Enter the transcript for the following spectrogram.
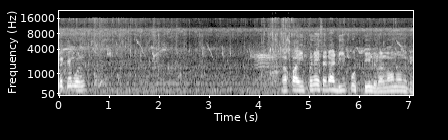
വെക്കാൻ പോവാണ്. ആ പൈപ്പ് നൈസായിട്ട് അടി പൊട്ടിയിട്ടുണ്ട്. വെള്ളം വന്ന് വന്നിട്ട്.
